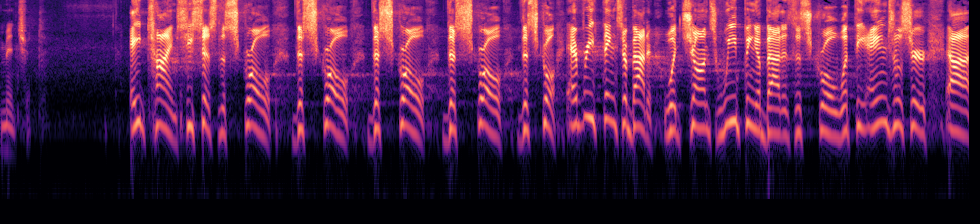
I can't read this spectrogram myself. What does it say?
mentioned. Eight times he says the scroll, the scroll, the scroll, the scroll, the scroll. Everything's about it. What John's weeping about is the scroll. What the angels are uh,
